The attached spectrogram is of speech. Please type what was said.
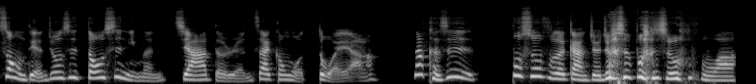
重点，就是都是你们家的人在跟我对啊。那可是不舒服的感觉，就是不舒服啊。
